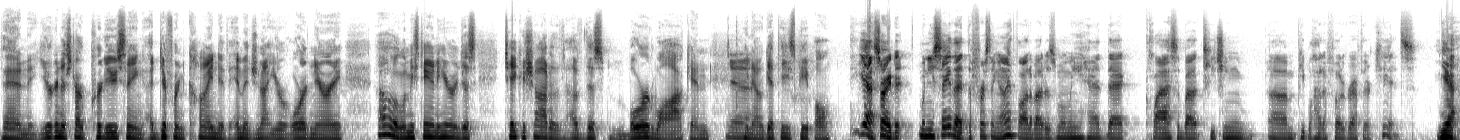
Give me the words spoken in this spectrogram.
then you're going to start producing a different kind of image, not your ordinary, oh, let me stand here and just take a shot of, of this boardwalk and, Yeah. you know, get these people. Yeah, sorry. When you say that, the first thing I thought about is when we had that class about teaching um, people how to photograph their kids. Yeah.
